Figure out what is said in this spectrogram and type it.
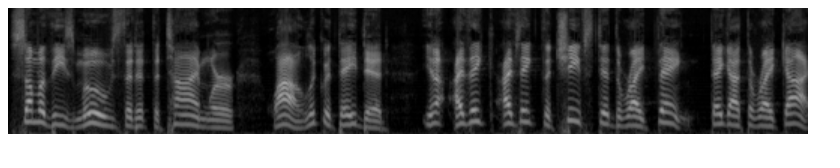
some of these moves that at the time were, wow, look what they did. You know, I think I think the Chiefs did the right thing. They got the right guy.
